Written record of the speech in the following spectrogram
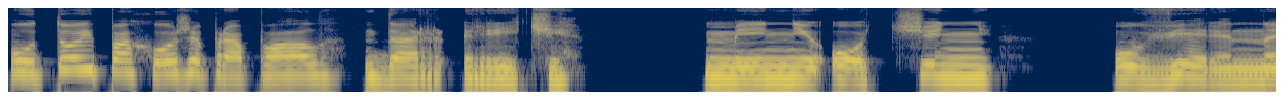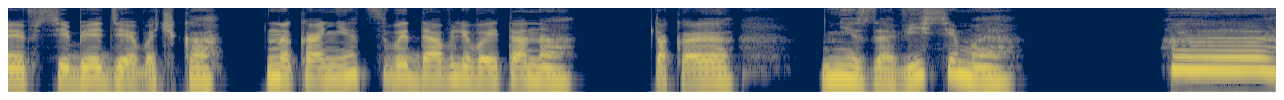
У той, похоже, пропал дар речи. Минни очень уверенная в себе девочка. Наконец выдавливает она. Такая независимая. э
